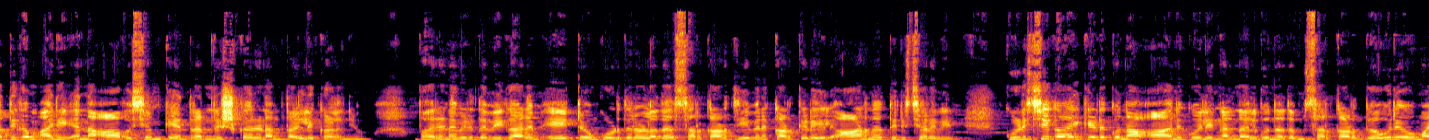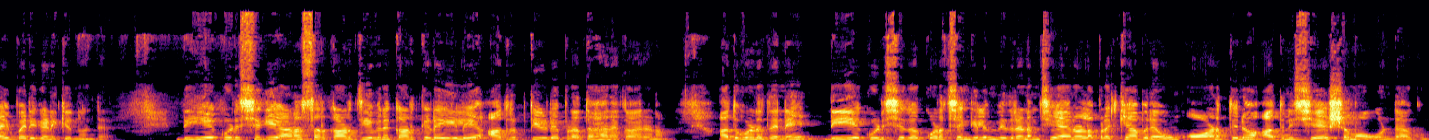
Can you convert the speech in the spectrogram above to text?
അധികം അരി എന്ന ആവശ്യം കേന്ദ്രം നിഷ്കരണം തള്ളിക്കളഞ്ഞു. ഭരണവിരുദ്ധ വികാരം ഏറ്റവും കൂടുതലുള്ളത് സർക്കാർ ജീവനക്കാർക്കിടയിൽ ആണെന്ന തിരിച്ചറിവിൽ കുടിശ്ശികയായി കിടക്കുന്ന ആനുകൂല്യങ്ങൾ നൽകുന്നതും സർക്കാർ ഗൗരവമായി പരിഗണിക്കുന്നുണ്ട്. ഡി എ കുടിശ്ശികയാണ് സർക്കാർ ജീവനക്കാർക്കിടയിലെ അതൃപ്തിയുടെ പ്രധാന കാരണം. അതുകൊണ്ട് തന്നെ ഡി എ കുടിശ്ശിക കുറച്ചെങ്കിലും വിതരണം ചെയ്യാനുള്ള പ്രഖ്യാപനവും ഓണത്തിനോ അതിനുശേഷമോ ഉണ്ടാകും.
